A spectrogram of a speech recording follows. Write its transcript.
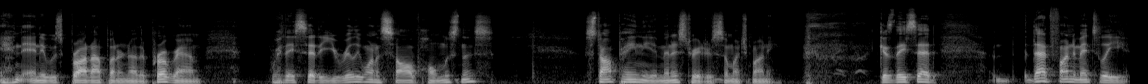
and and it was brought up on another program where they said you really want to solve homelessness stop paying the administrators so much money because they said that fundamentally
